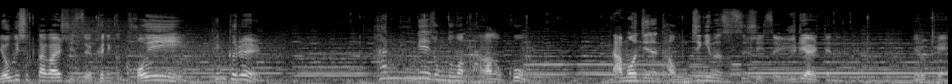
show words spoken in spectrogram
여기 쳤다가 할 수 있어요. 그러니까 거의 탱크를 한 개 정도만 박아놓고 나머지는 다 움직이면서 쓸 수 있어요. 유리할 때는 이렇게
